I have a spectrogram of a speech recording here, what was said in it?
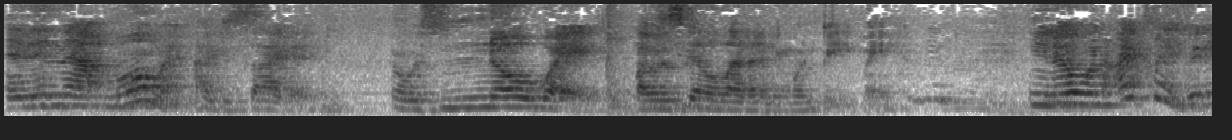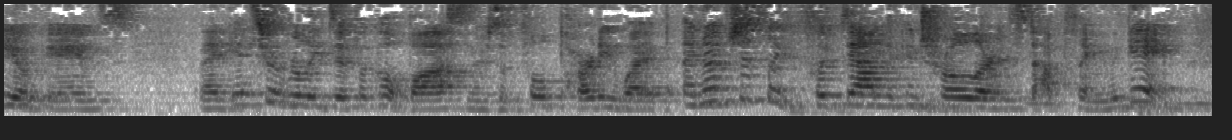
And in that moment, I decided there was no way I was going to let anyone beat me. You know, when I play video games and I get to a really difficult boss and there's a full party wipe, I don't just like put down the controller and stop playing the game.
